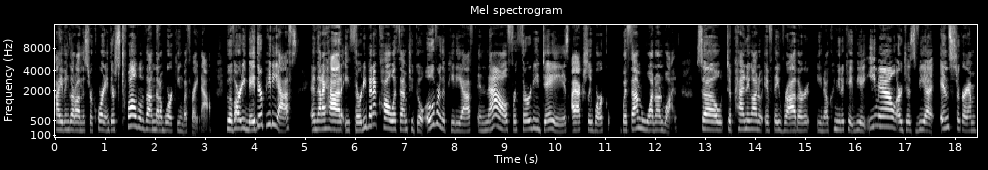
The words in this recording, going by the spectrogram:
I even got on this recording, there's 12 of them that I'm working with right now who have already made their PDFs. And then I had a 30 minute call with them to go over the PDF. And now for 30 days, I actually work with them one on one. So depending on if they rather, you know, communicate via email or just via Instagram,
